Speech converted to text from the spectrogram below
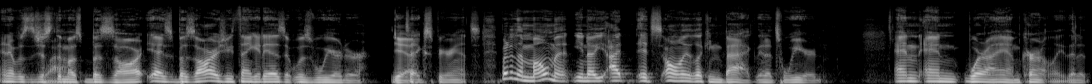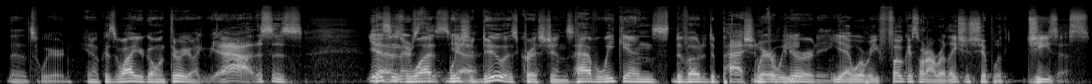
and it was just the most bizarre as bizarre as you think it is it was weirder Yeah. to experience but in the moment you know I, it's only looking back that it's weird and and where i am currently that, it, that it's weird you know because while you're going through you're like yeah this is Yeah, this is what this- we yeah. should do as christians have weekends devoted to passion Where for we purity Yeah, where we focus on our relationship with Jesus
